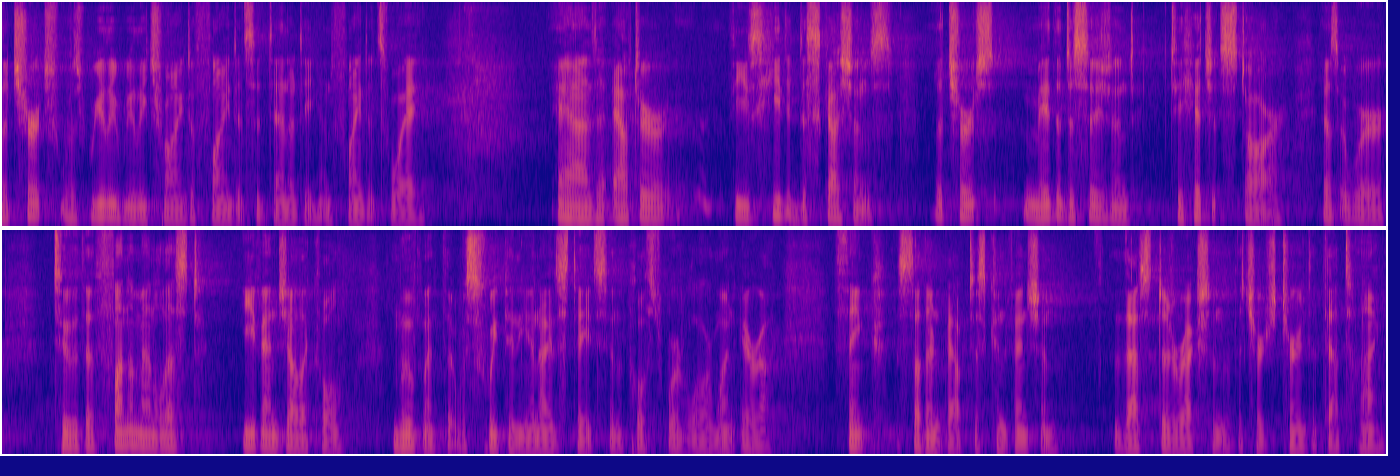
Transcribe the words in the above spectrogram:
the church was really, really trying to find its identity and find its way. And after these heated discussions, the church made the decision to hitch its star, as it were, to the fundamentalist evangelical movement that was sweeping the United States in the post World War I era. Think Southern Baptist Convention. That's the direction that the church turned at that time.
